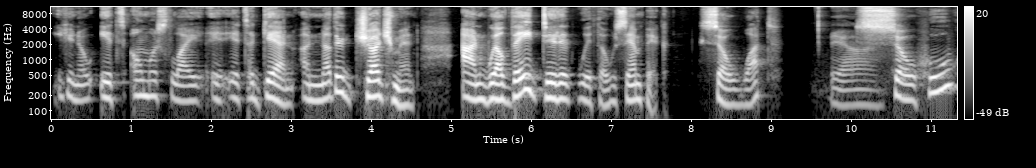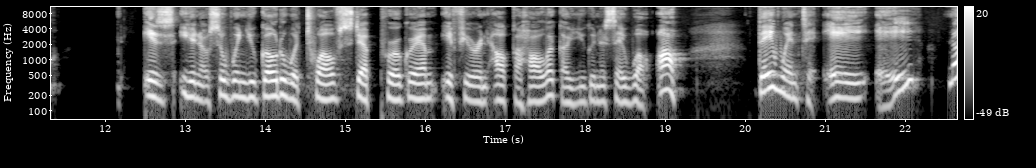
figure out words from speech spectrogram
you know, it's almost like it's again another judgment on, well, they did it with Ozempic. So what? Yeah. So who is, you know, so when you go to a 12 step program, if you're an alcoholic, are you going to say, well, oh, they went to AA? No,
